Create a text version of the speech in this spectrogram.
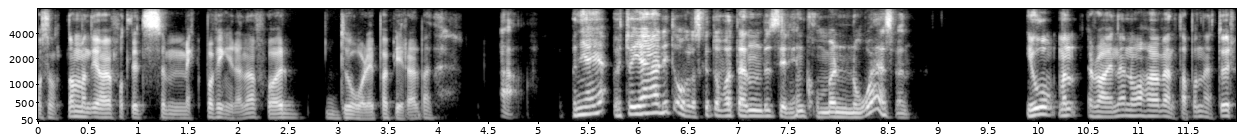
og sånt nå, men de har jo fått litt smekk på fingrene for dårlig papirarbeid. Ja. Men jeg, vet du, jeg er litt overrasket over at den bestillingen kommer nå, Espen. Jo, men Ryanair nå har jo venta på nedtur.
